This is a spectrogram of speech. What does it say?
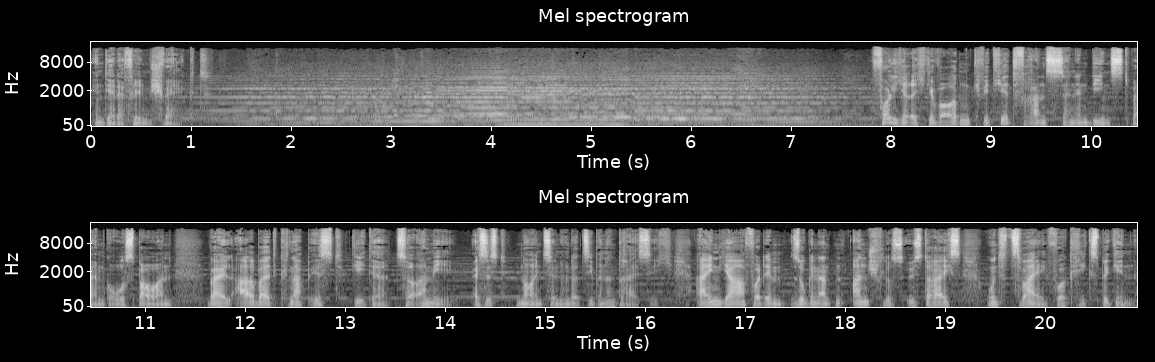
in der der Film schwelgt. Volljährig geworden, quittiert Franz seinen Dienst beim Großbauern. Weil Arbeit knapp ist, geht er zur Armee. Es ist 1937, ein Jahr vor dem sogenannten Anschluss Österreichs und zwei vor Kriegsbeginn.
